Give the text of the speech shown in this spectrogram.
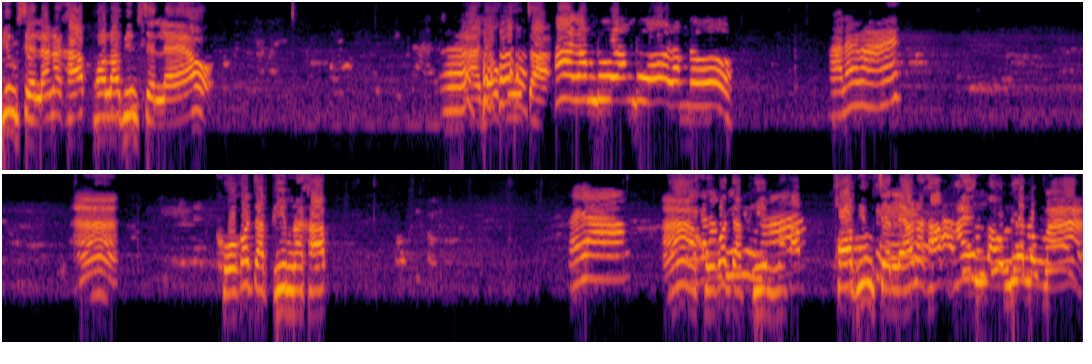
พิมพ์เสร็จแล้วนะครับ พอเราพิมพ์เสร็จแล้ว เอออะเดี๋ยวครูจะ อะลองดูลองดูลองดู อ่าได้ไหมอ่าครูก็จะพิมพ์นะครับ ได้ยังอ่าครูก็จะพิมพ์นะครับ พอพิมพ์เสร็จแล้วนะครับ ให้เราเลื่อนลงมาอะ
